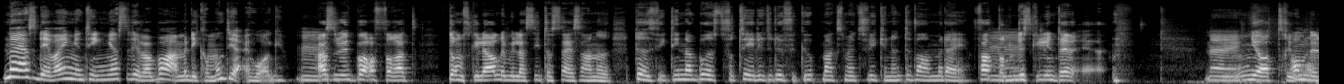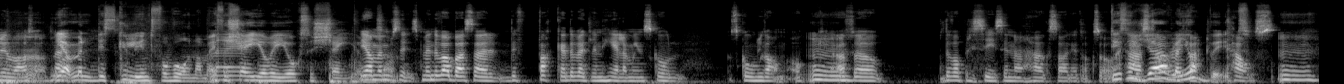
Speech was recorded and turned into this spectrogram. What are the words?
Nej alltså det var ingenting, alltså det var bara, men det kommer inte jag ihåg. Mm. Alltså du vet bara för att de skulle aldrig vilja sitta och säga så här nu. Du fick dina bröst för tidigt och du fick uppmärksamhet så vi kunde inte vara med dig. Fattar Mm. du? Det skulle inte... Nej. Jag tror... Om det nu var så. Nej. Ja men det skulle ju inte förvåna mig för Nej. tjejer är ju också tjejer. Ja men liksom. precis. Men det var bara så här, det fuckade verkligen hela min skol, skolgång. Och alltså, det var precis innan högstadiet också. Mm. Det är så Högstadiet jävla jobbigt. Kaos. Mm.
